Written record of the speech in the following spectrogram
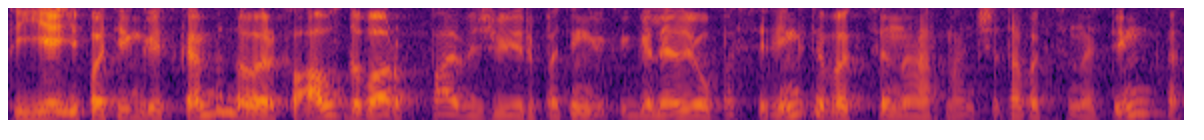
tai jie ypatingai skambindavo ir klausdavo, ar pavyzdžiui, ir ypatingai, kai galėjau pasirinkti vakciną, ar man šita vakcina tinka,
